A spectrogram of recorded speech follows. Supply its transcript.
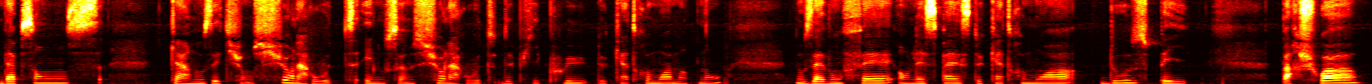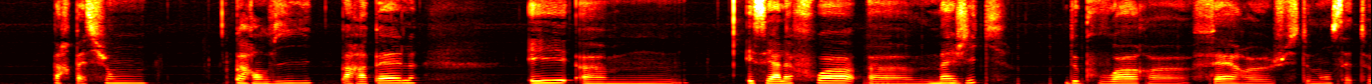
d'absence, car nous étions sur la route et nous sommes sur la route depuis plus de quatre mois maintenant. Nous avons fait en l'espace de quatre mois 12 pays, par choix, par passion, par envie, par appel, et euh, et c'est à la fois euh, magique de pouvoir euh, faire euh, justement cette,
